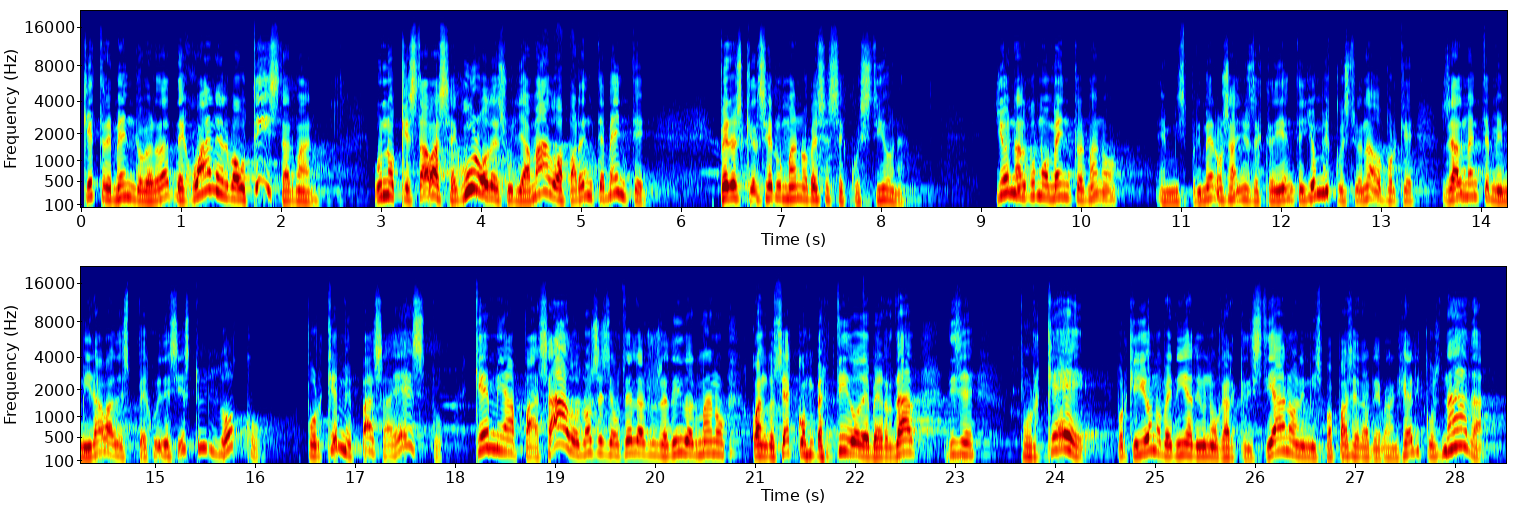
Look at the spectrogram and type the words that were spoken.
Qué tremendo, ¿verdad? De Juan el Bautista, hermano. Uno que estaba seguro de su llamado aparentemente, pero es que el ser humano a veces se cuestiona. Yo en algún momento, hermano, en mis primeros años de creyente, yo me he cuestionado porque realmente me miraba al espejo y decía, estoy loco, ¿por qué me pasa esto? ¿Qué me ha pasado? No sé si a usted le ha sucedido, hermano, cuando se ha convertido de verdad. Dice, ¿por qué? Porque yo no venía de un hogar cristiano, ni mis papás eran evangélicos, nada.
